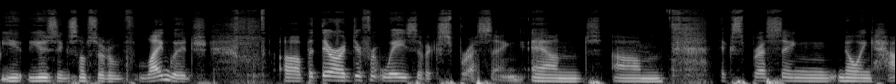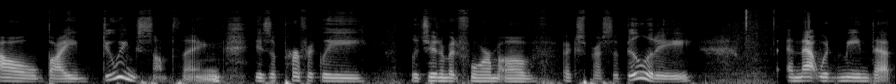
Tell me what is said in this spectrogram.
using some sort of language. Uh, but there are different ways of expressing, and um, expressing knowing how by doing something is a perfectly legitimate form of expressibility, and that would mean that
